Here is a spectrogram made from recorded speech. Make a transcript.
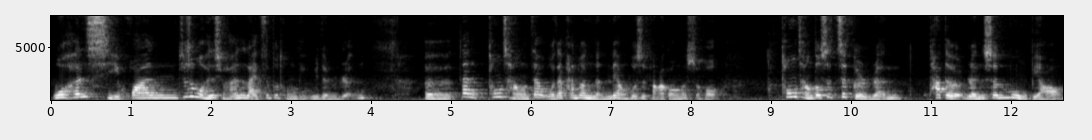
我很喜欢，就是我很喜欢来自不同领域的人，呃，但通常在我在判断能量或是发光的时候，通常都是这个人他的人生目标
